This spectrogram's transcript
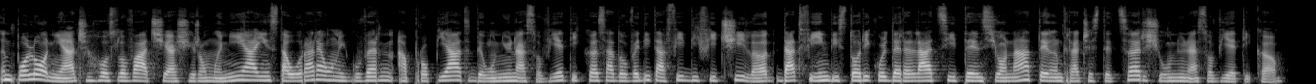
În Polonia, Cehoslovacia și România, instaurarea unui guvern apropiat de Uniunea Sovietică s-a dovedit a fi dificilă, dat fiind istoricul de relații tensionate între aceste țări și Uniunea Sovietică.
